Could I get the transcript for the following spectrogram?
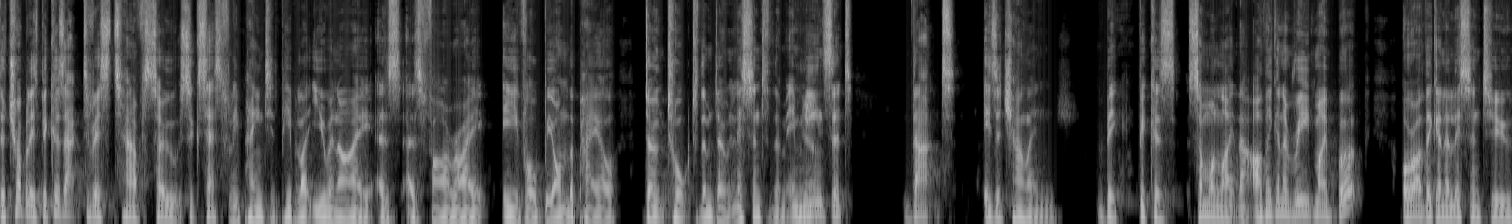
the trouble is because activists have so successfully painted people like you and I as as far right, evil, beyond the pale, don't talk to them, don't listen to them. It means that that is a challenge be- because someone like that, are they going to read my book or are they going to listen to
